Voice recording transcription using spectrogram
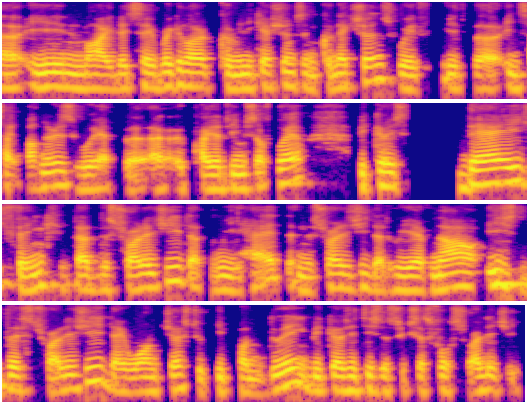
uh, in my let's say regular communications and connections with with uh, Insight partners who have acquired Veeam software, because they think that the strategy that we had and the strategy that we have now is the strategy they want just to keep on doing because it is a successful strategy.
